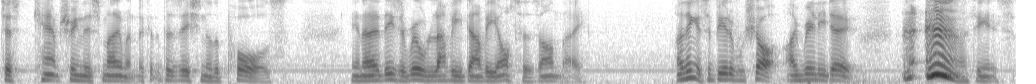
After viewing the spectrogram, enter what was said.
Just capturing this moment. Look at the position of the paws. You know, these are real lovey-dovey otters, aren't they? I think it's a beautiful shot. I really do. I think it's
